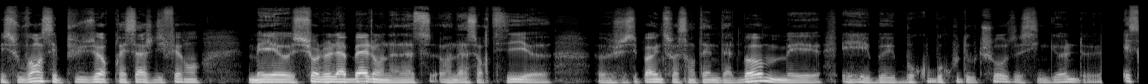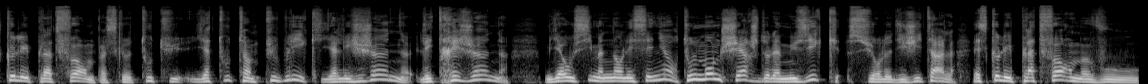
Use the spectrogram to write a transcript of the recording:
Mais souvent, c'est plusieurs pressages différents. Mais euh, sur le label, on, en a, on a sorti, euh, euh, je sais pas, une soixantaine d'albums, mais et beaucoup, beaucoup d'autres choses, de singles. De... Est-ce que les plateformes, parce que tout, il y a tout un public, il y a les jeunes, les très jeunes, mais il y a aussi maintenant les seniors. Tout le monde cherche de la musique sur le digital. Est-ce que les plateformes vous,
